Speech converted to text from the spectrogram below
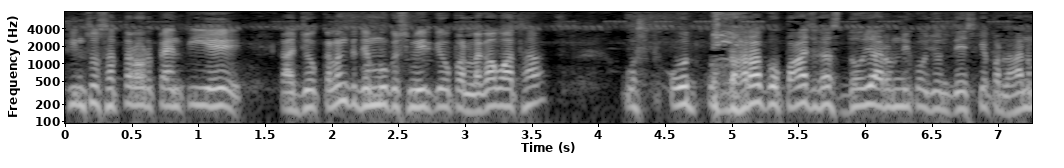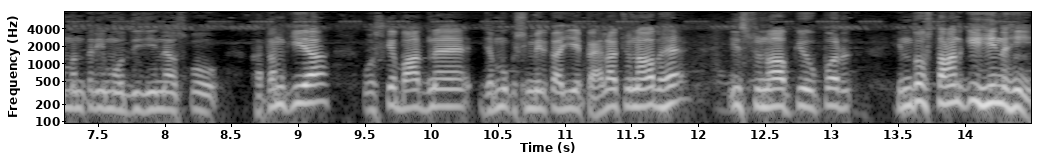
370 और 35 ए का जो कलंक जम्मू कश्मीर के ऊपर लगा हुआ था उस उस धारा को पाँच अगस्त दो हज़ार उन्नीस को जो देश के प्रधानमंत्री मोदी जी ने उसको खत्म किया, उसके बाद में जम्मू कश्मीर का ये पहला चुनाव है। इस चुनाव के ऊपर हिंदुस्तान की ही नहीं,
